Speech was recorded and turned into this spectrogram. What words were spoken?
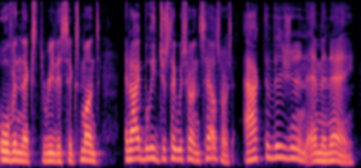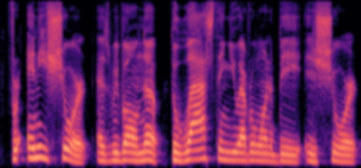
over the next three to six months. And I believe, just like we saw in Salesforce, Activision and M&A for any short, as we've all know, the last thing you ever want to be is short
